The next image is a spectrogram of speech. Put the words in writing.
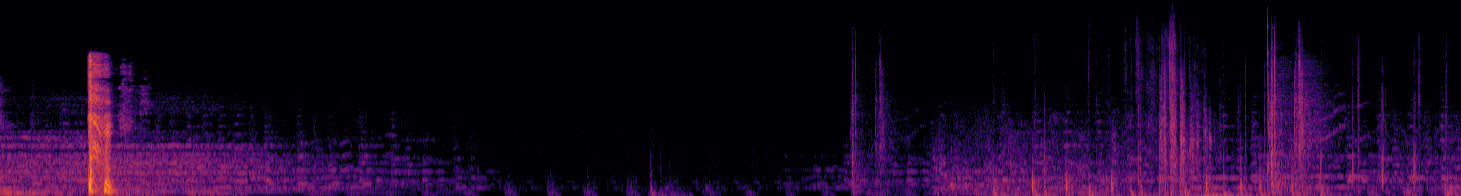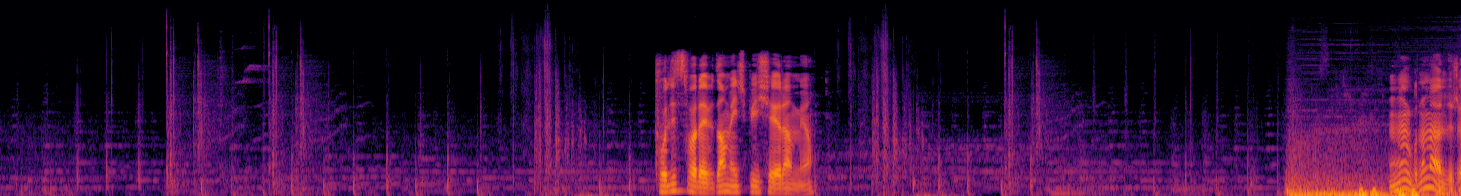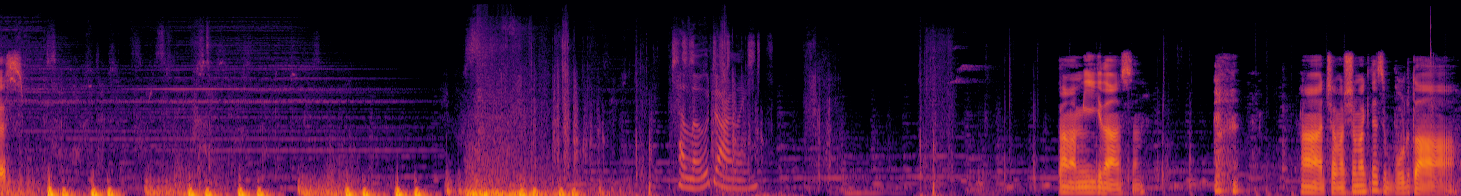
Polis var evde ama hiçbir işe yaramıyor. Öldüreceğiz? Hello, darling. Tamam iyi gidersin. ha çamaşır makinesi burada.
